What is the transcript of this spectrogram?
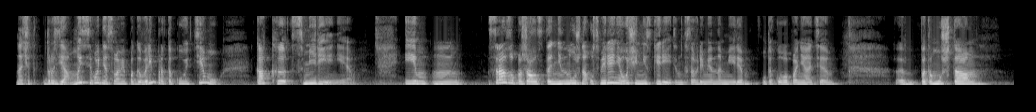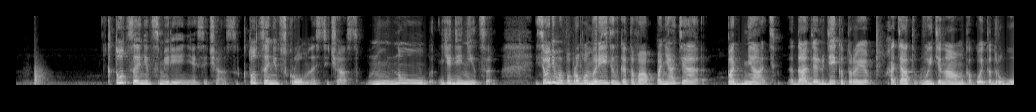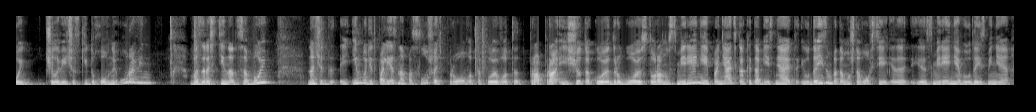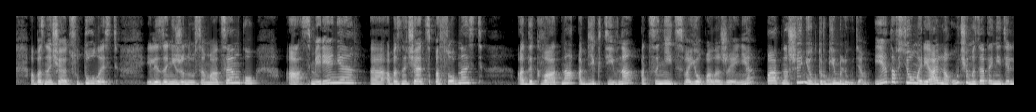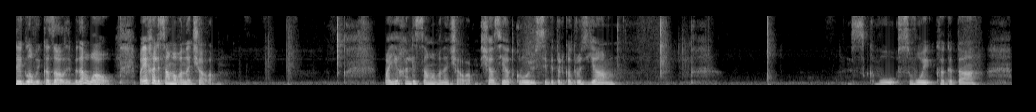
Значит, друзья, мы сегодня с вами поговорим про такую тему, как смирение. И сразу, пожалуйста, не нужно... У смирения очень низкий рейтинг в современном мире у такого понятия, э, потому что кто ценит смирение сейчас? Кто ценит скромность сейчас? Ну, единицы. И сегодня мы попробуем рейтинг этого понятия поднять да, для людей, которые хотят выйти на какой-то другой человеческий духовный уровень, возрасти над собой, значит, им будет полезно послушать про вот такое вот, про, про еще такую другую сторону смирения и понять, как это объясняет иудаизм, потому что вовсе э, э, смирение в иудаизме не обозначает сутулость или заниженную самооценку, а смирение э, обозначает способность адекватно, объективно оценить свое положение по отношению к другим людям. И это все мы реально учим из этой недельной главы, казалось бы, да, вау. Поехали с самого начала. Поехали с самого начала. Сейчас я открою себе только, друзья, свой, как это,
